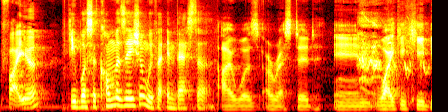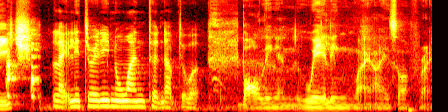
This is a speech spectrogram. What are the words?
fire. It was a conversation with an investor. I was arrested in Waikiki Beach. Like literally no one turned up to work. bawling and wailing my eyes off, right?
